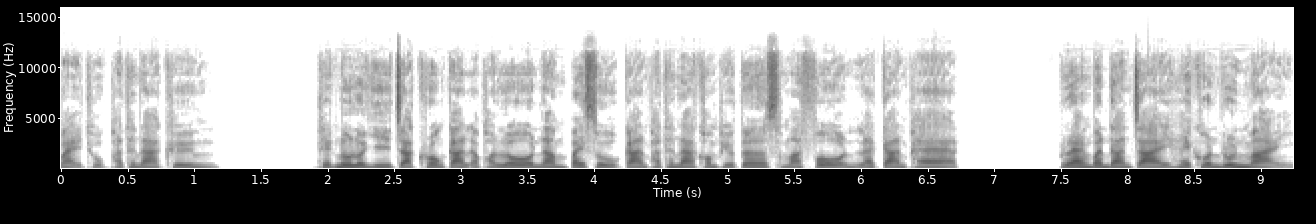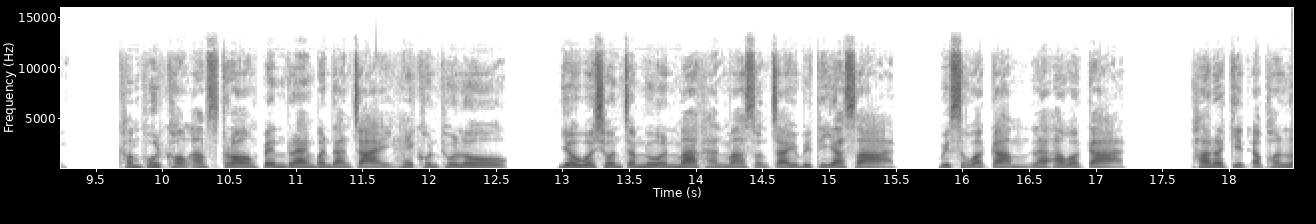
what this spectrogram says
หม่ๆ ถูกพัฒนาขึ้น เทคโนโลยีจากโครงการอพอลโลนำไปสู่การพัฒนาคอมพิวเตอร์สมาร์ทโฟน และการแพทย์ แรงบันดาลใจให้คนรุ่นใหม่คำพูดของอัมสตรองเป็นแรงบันดาลใจให้คนทั่วโลก เยาวชนจำนวนมากหันมาสนใจวิทยาศาสตร์ วิศวกรรม และอวกาศ ภารกิจอพอลโล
